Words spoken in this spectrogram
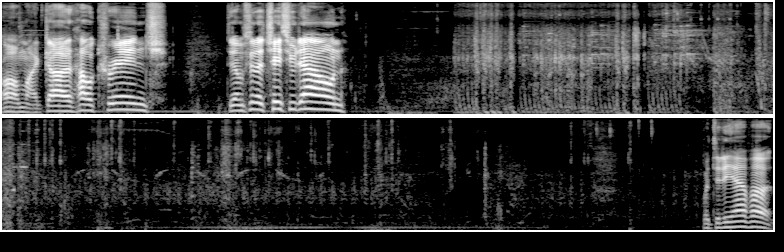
Oh my god, how cringe. Dude, I'm just gonna chase you down. What did he have a...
